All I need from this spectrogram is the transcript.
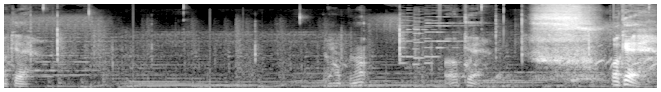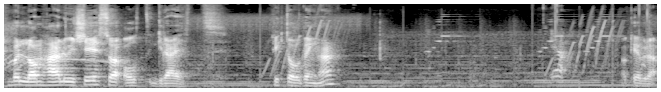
Ok. Jeg hopper nå. Ok. Ok, bare land her, Luigi, så er alt greit. Fikk du alle pengene? Ja. Ok, bra.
